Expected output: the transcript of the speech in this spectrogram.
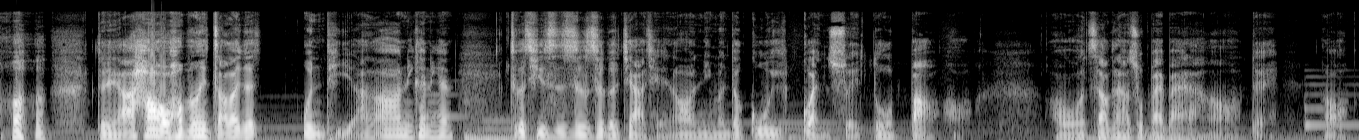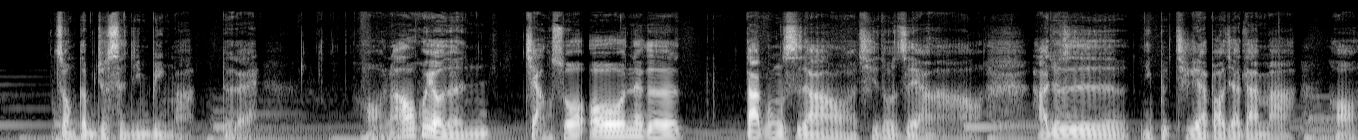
对啊，好，好不容易找到一个问题啊，啊，你看，你看，这个其实是这个价钱，哦，你们都故意灌水多报，哈，哦，我只好跟他说拜拜了，哦，对，哦，这种根本就神经病嘛，对不对？哦，然后会有人讲说，哦，那个大公司啊，哦，其实都这样啊，哦，他就是你不寄给他报价单嘛，哦。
